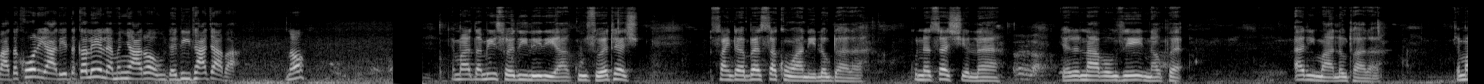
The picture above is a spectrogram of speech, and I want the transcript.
ပါတခိုးတွေကလေတကလေးလည်းမညာတော့ဘူးတတိထားကြပါ နော်ဒီမှာသမီးဆွဲသီးလေးတွေကအခုဇွဲထက်ဆိုင်တန်ဘက်ဆက်ခွန်ကနေလောက်တာလား98လမ်းရတနာပုံစည်းနောက်ဖက်အဲ့ဒီမှာလောက်ထားတာကျမ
